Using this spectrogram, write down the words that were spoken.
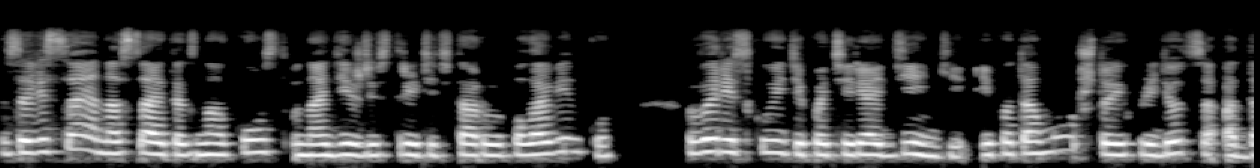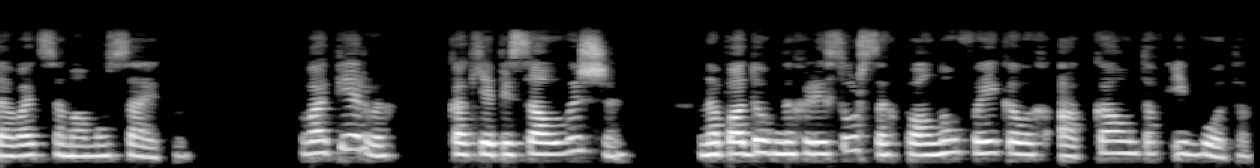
Зависая на сайтах знакомств в надежде встретить вторую половинку, вы рискуете потерять деньги и потому, что их придется отдавать самому сайту. Во-первых, как я писал выше, на подобных ресурсах полно фейковых аккаунтов и ботов.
